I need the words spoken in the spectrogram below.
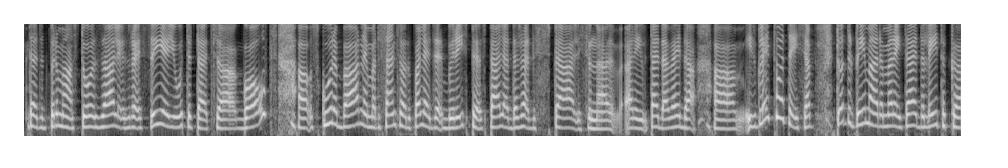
Tātad pirmā to zāļu uzreiz iejūt ir tāds uh, golds, uh, uz kura bērniem ar sensoru palīdzību ir izpējas spēlēt dažādas spēles un uh, arī tādā veidā uh, izglītoties. Ja. Tad ir, piemēram, arī tāda līta, ka,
